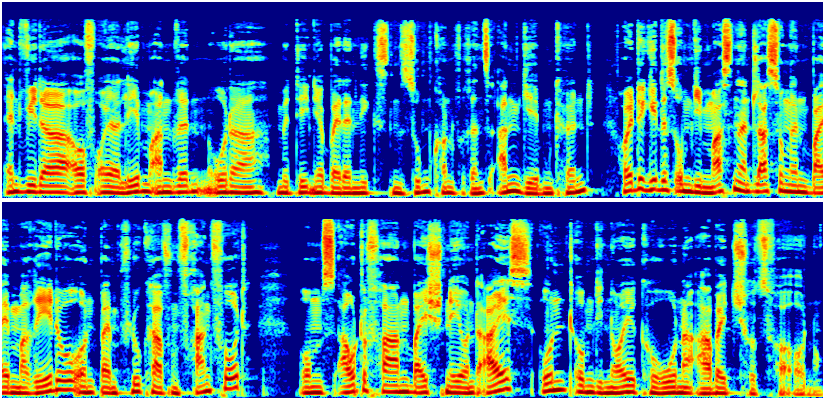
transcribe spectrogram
entweder auf euer Leben anwenden oder mit denen ihr bei der nächsten Zoom-Konferenz angeben könnt. Heute geht es um die Massenentlassungen bei Maredo und beim Flughafen Frankfurt, ums Autofahren bei Schnee und Eis und um die neue Corona-Arbeitsschutzverordnung.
